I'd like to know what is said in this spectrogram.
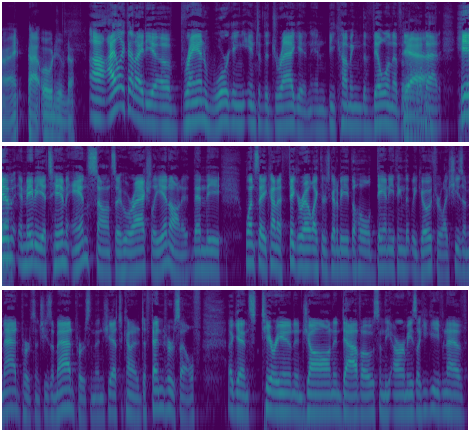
All right, Pat, what would you have done? Uh, I like that idea of Bran warging into the dragon and becoming the villain of it. Yeah. That him yeah. and maybe it's him and Sansa who are actually in on it. Then the once they kind of figure out like there's going to be the whole Dany thing that we go through, like she's a mad person, she's a mad person, then she has to kind of defend herself against Tyrion and Jon and Davos and the armies. Like you could even have,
